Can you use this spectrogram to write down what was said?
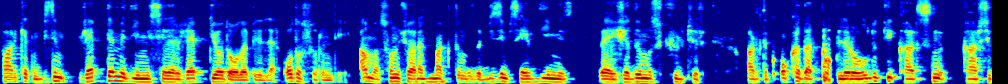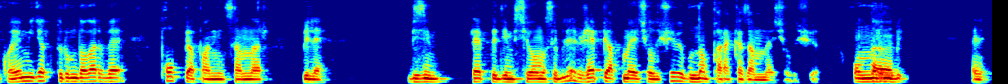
Fark etme. Bizim rap demediğimiz şeylere rap diyor da olabilirler. O da sorun değil. Ama sonuç olarak hı. baktığımızda bizim sevdiğimiz ve yaşadığımız kültür artık o kadar popüler oldu ki karşısını karşı koyamayacak durumdalar ve pop yapan insanlar bile bizim rap dediğimiz şey olmasa bile rap yapmaya çalışıyor ve bundan para kazanmaya çalışıyor. Onların Evet. bir- yani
